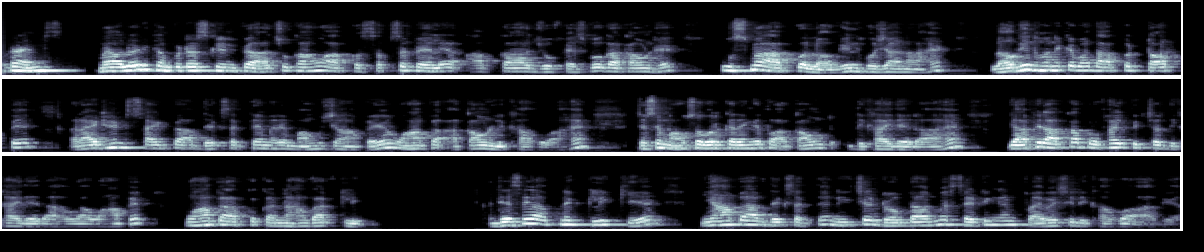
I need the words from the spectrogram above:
फ्रेंड्स मैं ऑलरेडी कंप्यूटर स्क्रीन पे आ चुका हूँ। आपको सबसे पहले आपका जो फेसबुक अकाउंट है, उसमें आपको लॉगिन हो जाना है। लॉगिन होने के बाद आपको टॉप पे राइट हैंड साइड पे आप देख सकते हैं मेरे माउस जहाँ पे है, वहाँ पे अकाउंट लिखा हुआ है। जैसे माउस ओवर करेंगे तो अकाउंट दिखाई दे रहा है, या फिर आपका प्रोफ़ाइल पिक्चर दिखाई दे रहा होगा वहाँ पे वहाँ पे आपको करना होगा क्लिक जैसे आपने क्लिक किए यहाँ पे आप देख सकते हैं नीचे ड्रॉप डाउन में सेटिंग एंड प्राइवेसी लिखा हुआ आ गया।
